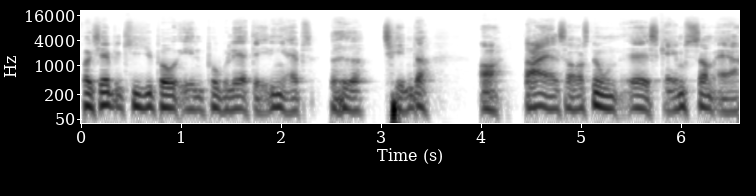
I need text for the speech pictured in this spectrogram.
for eksempel kigget på en populær dating-app, der hedder Tinder, og der er altså også nogle øh, scams, som er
